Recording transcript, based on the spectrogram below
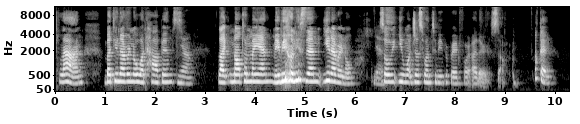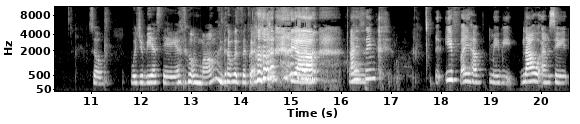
plan but you never know what happens Yeah. like not on my end maybe on his end you never know Yes. so you want, just want to be prepared for other stuff okay So, would you be a stay-at-home mom? That was the question. yeah i Uh. think if i have maybe now i'm saying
